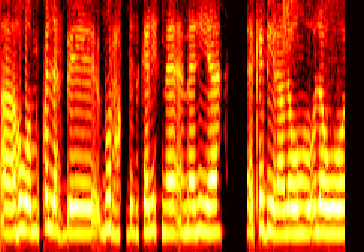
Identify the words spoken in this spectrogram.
آه، هو مكلف بمرهق بتكاليف مالية كبيرة. لو لو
